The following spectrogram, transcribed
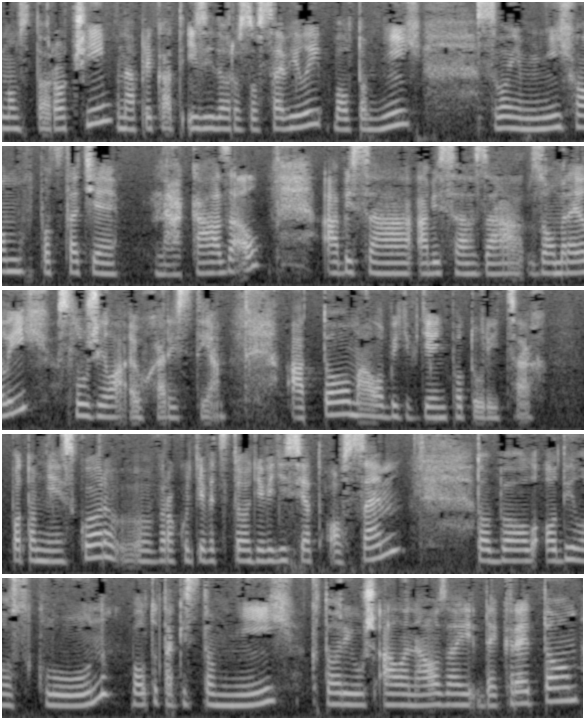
7. storočí napríklad Izidor zo Sevily, bol to mních, svojim mníchom v podstate nakázal, aby sa, aby sa za zomrelých slúžila Eucharistia. A to malo byť v deň po Turicach. Potom neskôr, v roku 998, to bol Odilos Klún. Bol to takisto mních, ktorý už ale naozaj dekretom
